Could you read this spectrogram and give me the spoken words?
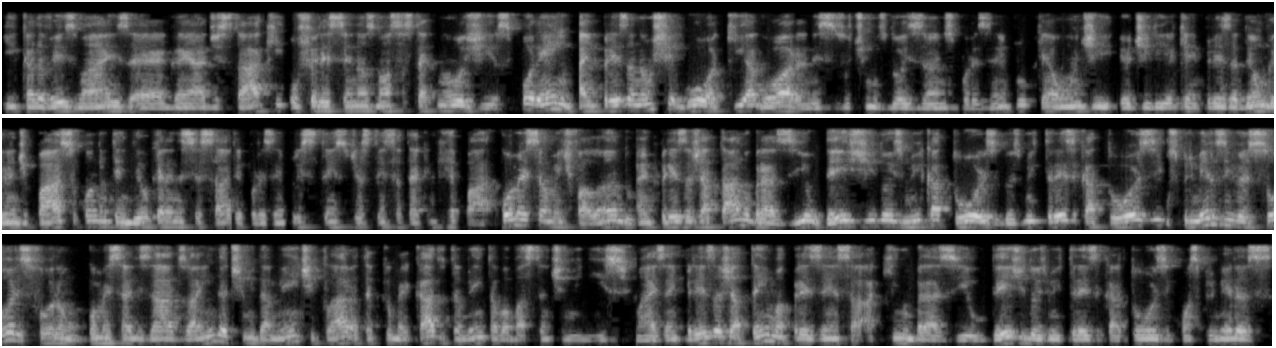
e cada vez mais é, ganhar destaque, oferecendo as nossas tecnologias. Porém, a empresa não chegou aqui agora, nesses últimos dois anos, por exemplo, que é onde eu diria que a empresa deu um grande passo quando entendeu que era necessário ter, por exemplo, extenso de assistência técnica e reparo. Comercialmente falando, a empresa já está no Brasil desde 2014, 2013, 14. Os primeiros inversores foram foram comercializados ainda timidamente, claro, até porque o mercado também estava bastante no início, mas a empresa já tem uma presença aqui no Brasil desde 2013 e 14 com as primeiras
